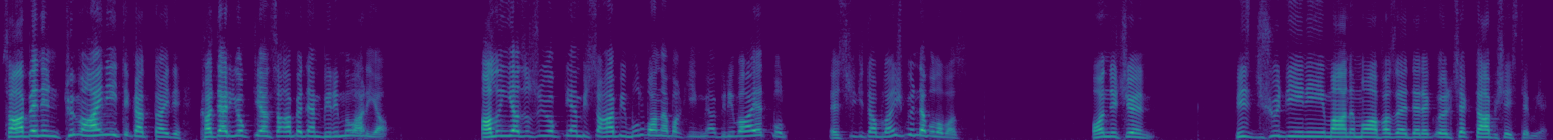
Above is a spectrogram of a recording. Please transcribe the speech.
Sahabenin tümü aynı itikattaydı. Kader yok diyen sahabeden biri mi var ya? Alın yazısı yok diyen bir sahabi bul bana bakayım ya. Bir rivayet bul. Eski kitapların hiçbirinde bulamaz. Onun için biz şu dini imanı muhafaza ederek ölsek daha bir şey istemeyelim.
